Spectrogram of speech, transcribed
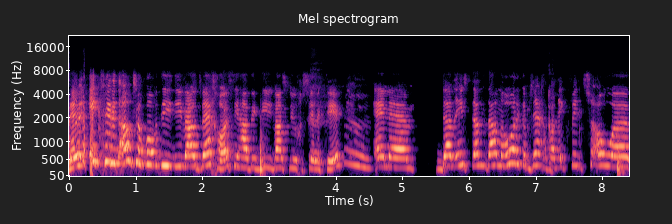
Nee, ik vind het ook zo, bijvoorbeeld die, die Wout Weghorst, die, had ik, die was nu geselecteerd. En ehm, dan, is, dan, dan hoor ik hem zeggen van, ik vind het zo eh,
